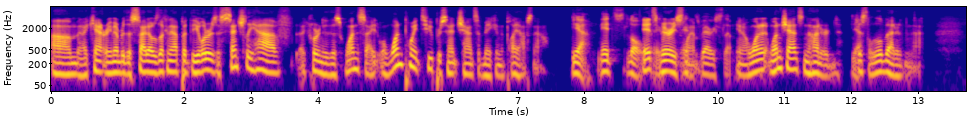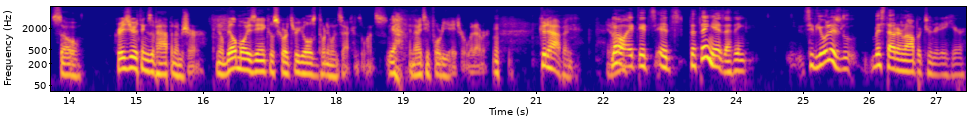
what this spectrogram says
Um, and I can't remember the site I was looking at, but the Oilers essentially have, according to this one site, a 1.2 percent chance of making the playoffs now. Yeah, it's low. It's It- very slim. It's very slim. You know, one one chance in a hundred, Yeah. just a little better than that. So crazier things have happened, I'm sure. You know, Bill Mosienko scored three goals in 21 seconds once Yeah. in 1948 or whatever. Could happen. You No, it, it's it's the thing is, I think, see, the Oilers missed out on an opportunity here,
